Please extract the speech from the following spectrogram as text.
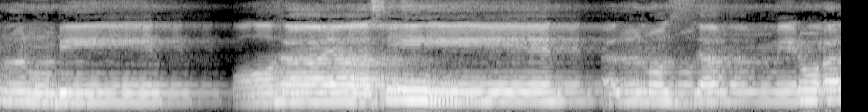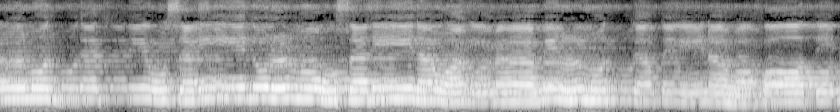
المبين طه ياسين المزمل المدثر سيد المرسلين وإمام إمام المتقين وخاتم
